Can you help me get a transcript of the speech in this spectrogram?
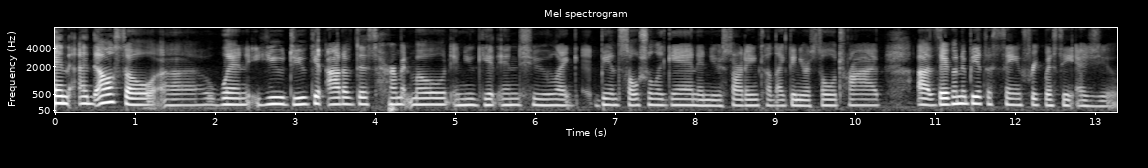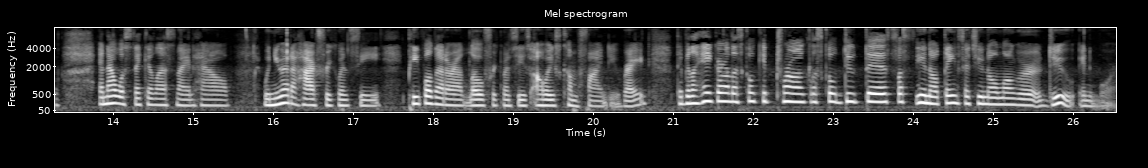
and and also uh, when you do get out of this hermit mode and you get into like being social again and you're starting collecting your soul tribe uh, they're going to be at the same frequency as you. And i was thinking last night how when you're at a high frequency people that are at low frequencies always come find you right? They'd be like hey girl let's go get drunk. Let's go do this. Let's you know things that you no longer do anymore.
